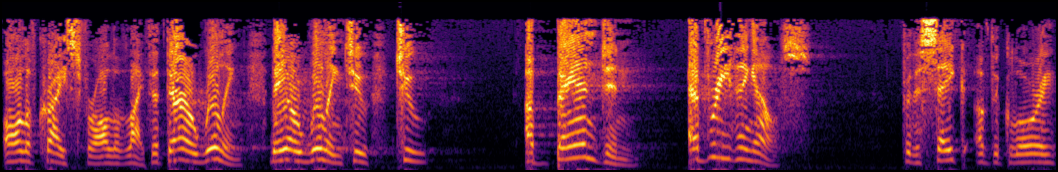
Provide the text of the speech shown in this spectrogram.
All of Christ for all of life. That they are willing, they are willing to, to abandon everything else for the sake of the glory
